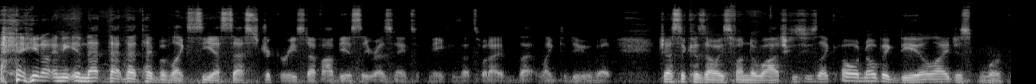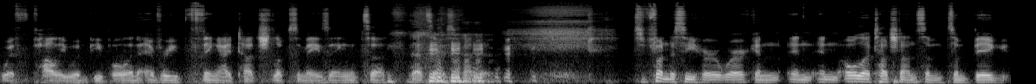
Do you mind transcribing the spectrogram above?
you know, and, and that, that that type of like CSS trickery stuff obviously resonates with me because that's what I that, like to do. But Jessica's always fun to watch because she's like, "Oh, no big deal. I just work with Hollywood people, and everything I touch looks amazing." So that's always fun. To, it's fun to see her work, and, and and Ola touched on some some big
